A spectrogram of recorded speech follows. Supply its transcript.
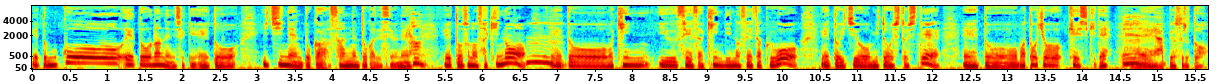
えっと、向こう、えっと、何年でしたっけ？えっと、1年とか3年とかですよね。はい、えっと、その先の、うん、えっと、金融政策、金利の政策を、えっと、一応見通しとして、えっと、まあ、投票形式で、えー、えー、発表すると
